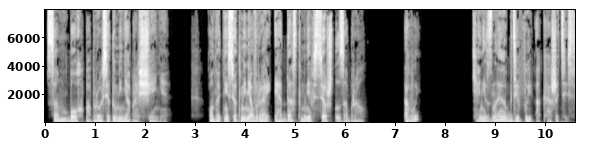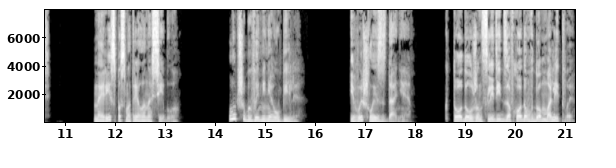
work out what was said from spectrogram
сам Бог попросит у меня прощения. Он отнесет меня в рай и отдаст мне все, что забрал. А вы? Я не знаю, где вы окажетесь». Найрис посмотрела на Сиблу. Лучше бы вы меня убили». И вышла из здания. «Кто должен следить за входом в дом молитвы?»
